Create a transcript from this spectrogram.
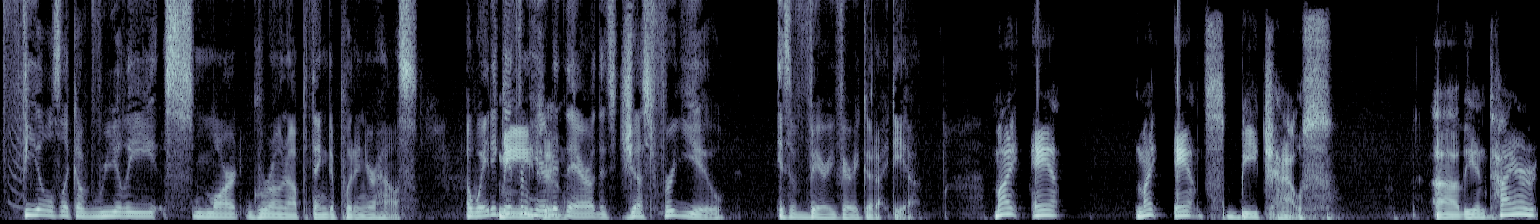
feels like a really smart, grown up thing to put in your house. A way to get Me from here to there that's just for you is a very, very good idea. My aunt, my aunt's beach house, uh, the entire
